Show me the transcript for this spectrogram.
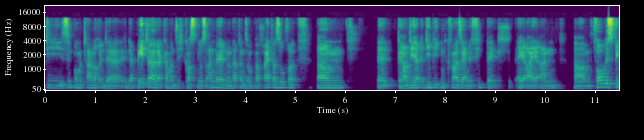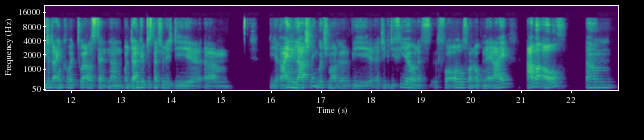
die sind momentan noch in der, in der Beta. Da kann man sich kostenlos anmelden und hat dann so ein paar Freiversuche. Ähm, äh, genau, die, die bieten quasi eine Feedback AI an. Ähm, Phobis bietet einen Korrekturassistenten an. Und dann gibt es natürlich die, ähm, die reinen Large Language Model wie äh, GPT-4 oder 4o von OpenAI, aber auch ähm, äh,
